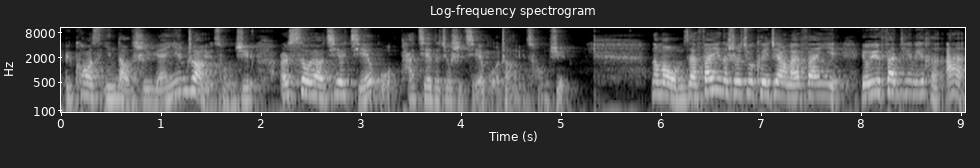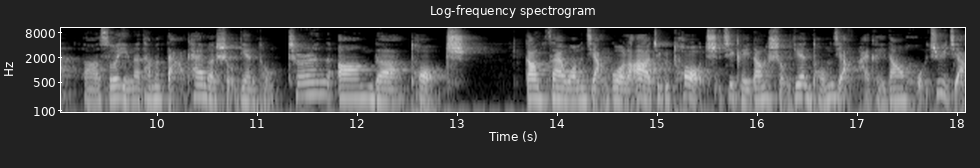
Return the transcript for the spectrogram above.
because 引导的是原因状语从句，而 so 要接结果，它接的就是结果状语从句。那么我们在翻译的时候就可以这样来翻译：由于饭厅里很暗啊，所以呢他们打开了手电筒，turn on the torch。刚才我们讲过了啊，这个 torch 既可以当手电筒讲，还可以当火炬讲。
